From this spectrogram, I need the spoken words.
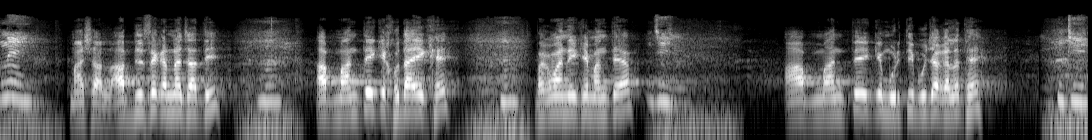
नहीं। माशाल्लाह। आप दिल से करना चाहती? हाँ। आप मानते हैं कि खुदा एक है? हाँ। भगवान एक है मानते हैं आप? जी। आप मानते हैं कि मूर्ति पूजा गलत है? जी।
